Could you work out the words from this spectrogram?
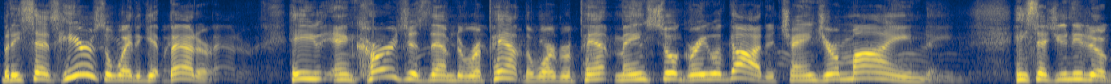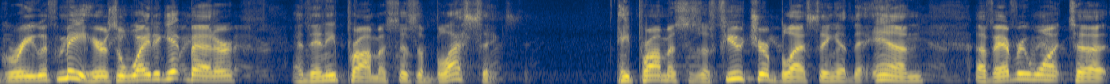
but he says, here's the way to get better. He encourages them to repent. The word repent means to agree with God, to change your mind. He says, You need to agree with me. Here's a way to get better. And then he promises a blessing. He promises a future blessing at the end of everyone to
